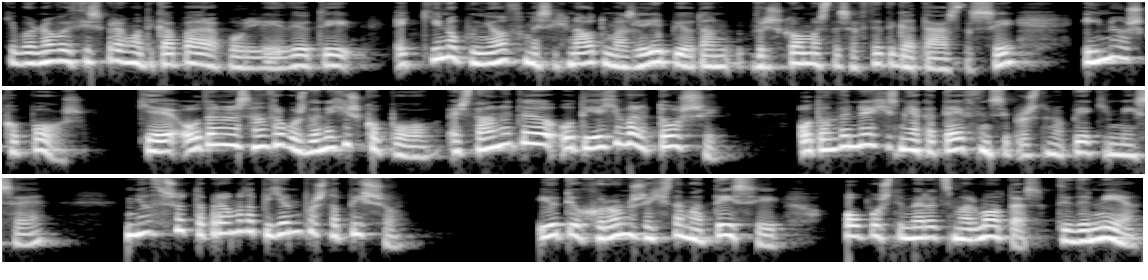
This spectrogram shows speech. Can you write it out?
Και μπορεί να βοηθήσει πραγματικά πάρα πολύ, διότι εκείνο που νιώθουμε συχνά ότι μας λείπει όταν βρισκόμαστε σε αυτή την κατάσταση είναι ο σκοπός. Και όταν ένας άνθρωπος δεν έχει σκοπό, αισθάνεται ότι έχει βαλτώσει. Όταν δεν έχεις μια κατεύθυνση προς την οποία κινείσαι, νιώθεις ότι τα πράγματα πηγαίνουν προς τα πίσω. Ή ότι ο χρόνος έχει σταματήσει, όπως τη μέρα της Μαρμότας, την ταινία,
